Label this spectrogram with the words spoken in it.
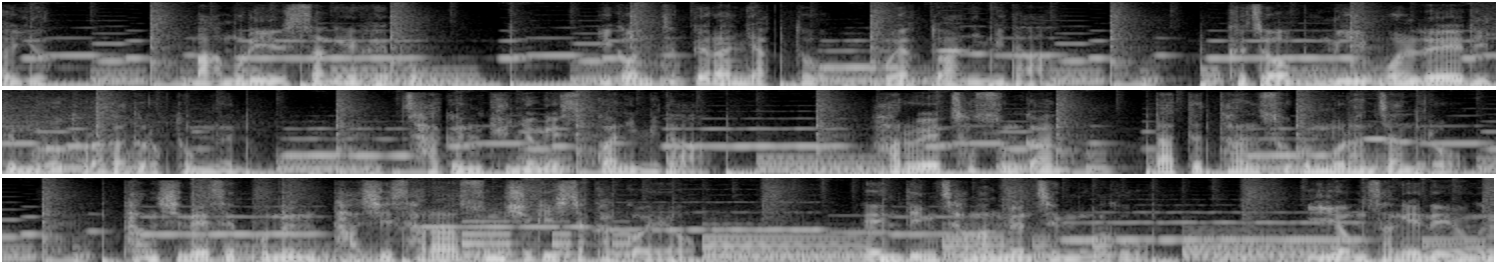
6. 마무리 일상의 회복. 이건 특별한 약도 보약도 아닙니다. 그저 몸이 원래의 리듬으로 돌아가도록 돕는 작은 균형의 습관입니다. 하루의 첫 순간 따뜻한 소금물 한 잔으로 당신의 세포는 다시 살아 숨쉬기 시작할 거예요. 엔딩 자막면 책 문구. 이 영상의 내용은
